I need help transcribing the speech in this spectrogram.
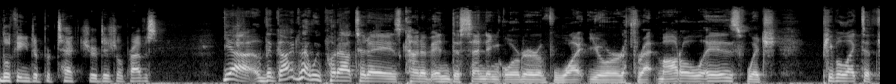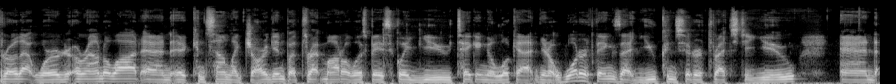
looking to protect your digital privacy? Yeah, the guide that we put out today is kind of in descending order of what your threat model is, which people like to throw that word around a lot and it can sound like jargon, but threat model is basically you taking a look at, you know, what are things that you consider threats to you and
